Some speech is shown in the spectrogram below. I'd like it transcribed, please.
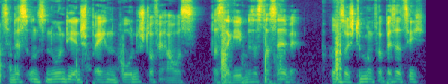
sind es uns nun die entsprechenden Bodenstoffe aus. Das Ergebnis ist dasselbe. Unsere Stimmung verbessert sich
